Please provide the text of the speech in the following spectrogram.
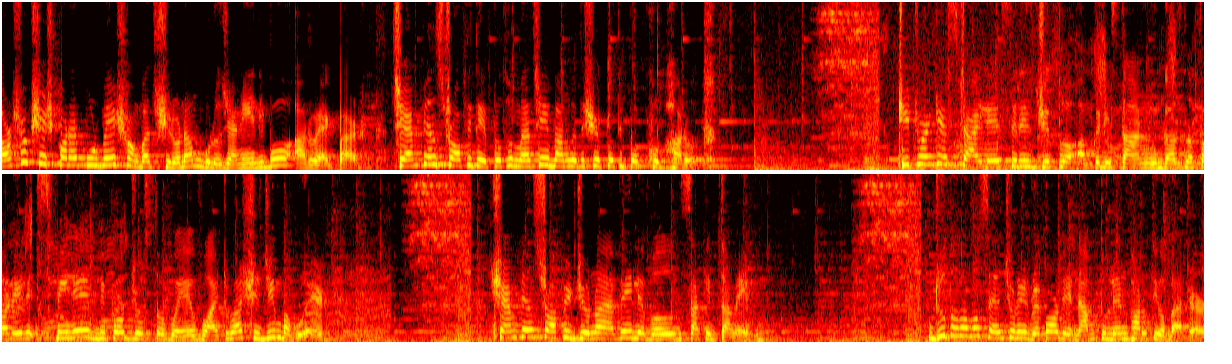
দর্শক, শেষ করার পূর্বে সংবাদ শিরোনামগুলো জানিয়ে দিব আরও একবার। চ্যাম্পিয়ন্স ট্রফিতে প্রথম ম্যাচেই বাংলাদেশের প্রতিপক্ষ ভারত। টি টোয়েন্টি স্টাইলে সিরিজ জিতল আফগানিস্তান। গাজনাফারের স্পিনে বিপর্যস্ত হয়ে হোয়াইট ওয়াশ জিম্বাবুয়ের। চ্যাম্পিয়ন্স ট্রফির জন্য অ্যাভেলেবল সাকিব তামিম। দ্রুততম সেঞ্চুরির রেকর্ডে নাম তুললেন ভারতীয় ব্যাটার।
